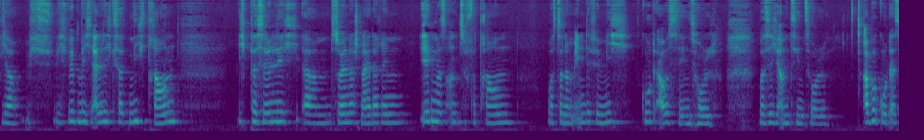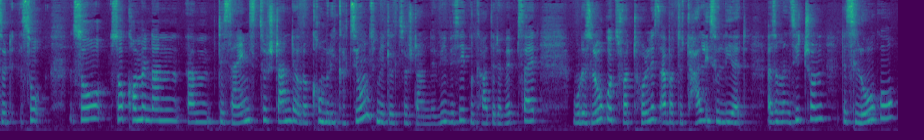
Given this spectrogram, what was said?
ja, ich, ich würde mich ehrlich gesagt nicht trauen, ich persönlich ähm, so einer Schneiderin irgendwas anzuvertrauen, was dann am Ende für mich gut aussehen soll, was ich anziehen soll. Aber gut, also so, so, so kommen dann ähm, Designs zustande oder Kommunikationsmittel zustande, wie Visitenkarte der Website, wo das Logo zwar toll ist, aber total isoliert. Also man sieht schon, das Logo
